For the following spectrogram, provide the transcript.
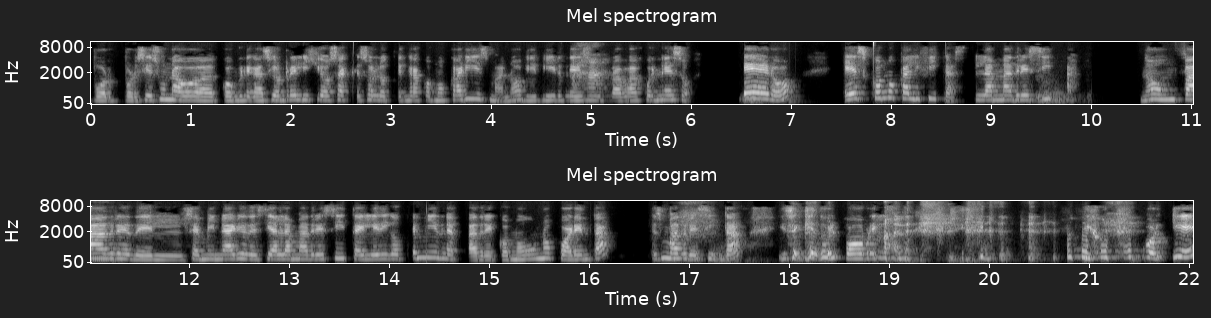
por, por, si es una congregación religiosa que eso lo tenga como carisma, ¿no? Vivir de su trabajo en eso. Pero es como calificas, la madrecita, ¿no? Un padre del seminario decía la madrecita y le digo, ¿qué mide padre? ¿Como 1,40? ¿Es madrecita? Y se quedó el pobre. Dijo, ¿por qué?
